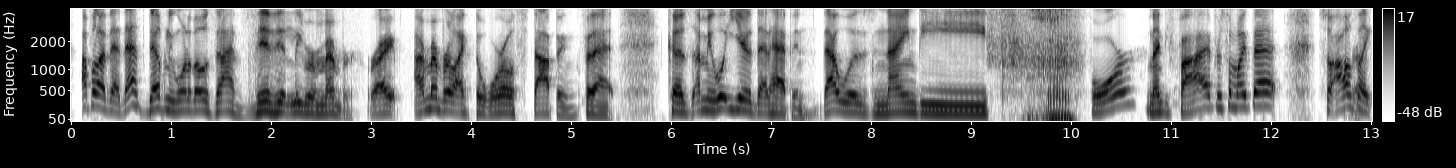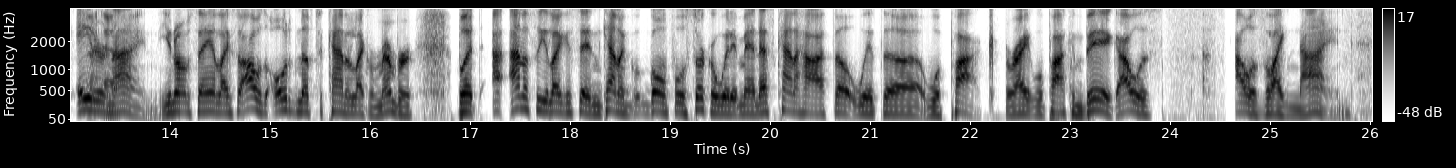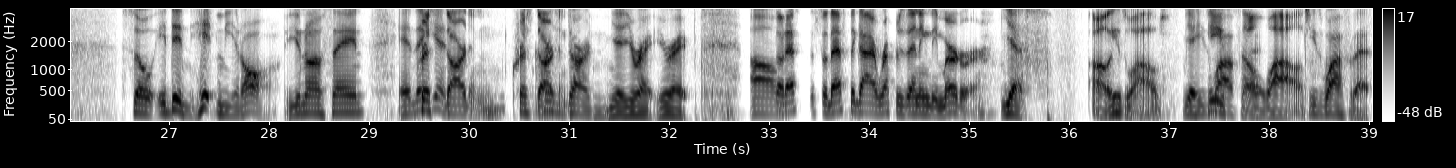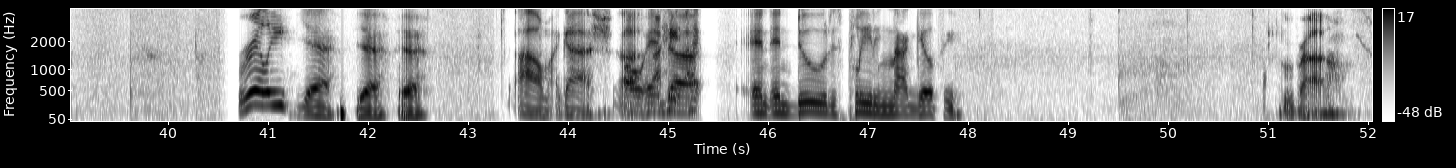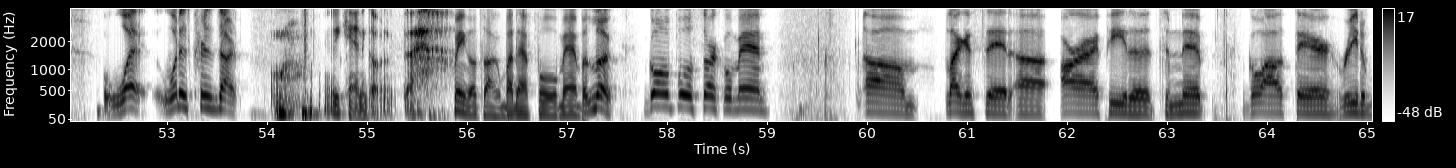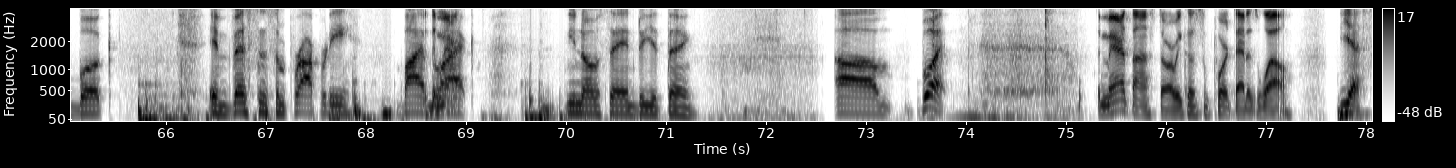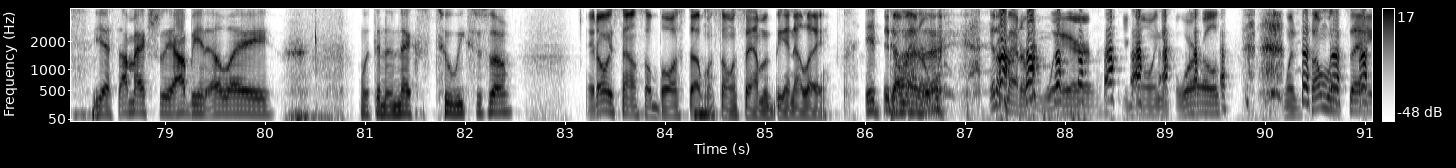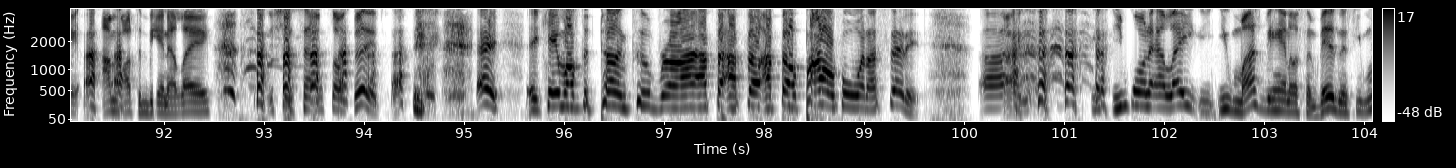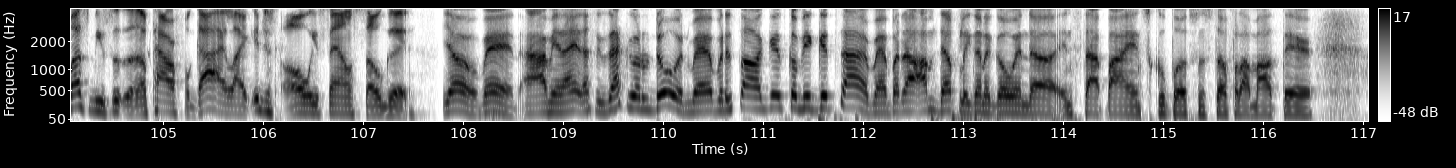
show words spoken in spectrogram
I feel like that. That's definitely one of those that I vividly remember. Right, I remember like the world stopping for that. Because I mean, what year did that happen? That was 94, 95 or something like that. So I was like eight or nine. You know what I'm saying? Like, so I was old enough to kind of like remember. But I, honestly, like I said, and kind of going full circle with it, man. That's kind of how I felt with uh with Pac, right? With Pac and Big, I was, I was like nine so it didn't hit me at all. You know what I'm saying? And Chris again, Darden, Chris Darden, Chris Darden. Yeah, you're right. You're right. Um, so that's so that's the guy representing the murderer. Yes. Oh, he's wild. Yeah, he's, wild. For so that. wild. He's wild for that. really? Yeah, yeah, yeah. Oh my gosh. Oh, Uh, I and hate- uh, I- and and dude is pleading not guilty. bruh. What what is Chris Dart? We can't go. We ain't gonna talk about that fool, man. But look, going full circle, man. Um, like I said, uh, R.I.P. to to Nip. Go out there, read a book, invest in some property, buy black. you know what I'm saying? Do your thing. Um, but The marathon store, we could support that as well. yes, yes, I'm actually I'll be in L.A. within the next two weeks or so. It always sounds so bossed up when someone say I'm gonna be in LA. It, It don't matter. does. It don't matter where you're going in the world. When someone say I'm about to be in LA, it shit sounds so good. hey, it came off the tongue too, bro. I, I, felt, I felt I felt powerful when I said it. Uh, you going to LA, you must be handling some business. You must be a powerful guy. Like it just always sounds so good. Yo, man. I mean, I, that's exactly what I'm doing, man. But it's all good. It's gonna be a good time, man. But uh, I'm definitely gonna go and uh, and stop by and scoop up some stuff while I'm out there.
